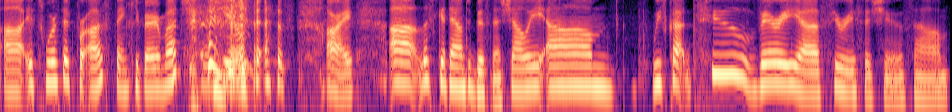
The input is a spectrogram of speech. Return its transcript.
Uh, it's worth it for us. Thank you very much. Thank you. yes. All right. Uh, let's get down to business, shall we? Um, we've got two very uh, serious issues. Um,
